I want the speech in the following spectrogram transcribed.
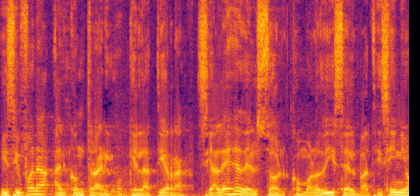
y si fuera al contrario, que la Tierra se aleje del Sol, como lo dice el vaticinio,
